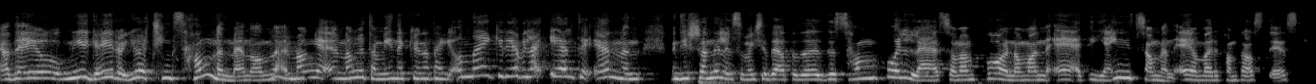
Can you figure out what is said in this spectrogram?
Ja, det er jo mye gøyere å gjøre ting sammen med noen. Mm. Mange, mange av mine kunder tenker å nei, Gry, jeg vil ha én til én, men, men, de skjønner liksom ikke det at det, det, samholdet som man får når man er et gjeng sammen, er jo bare fantastisk.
